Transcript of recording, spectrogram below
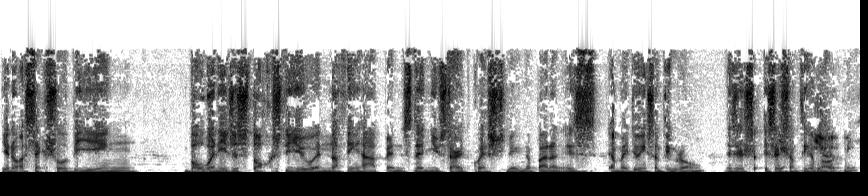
you know a sexual being. But when he just talks to you and nothing happens, then you start questioning. Na parang is am I doing something wrong? Is there is there something Yeah. about me?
